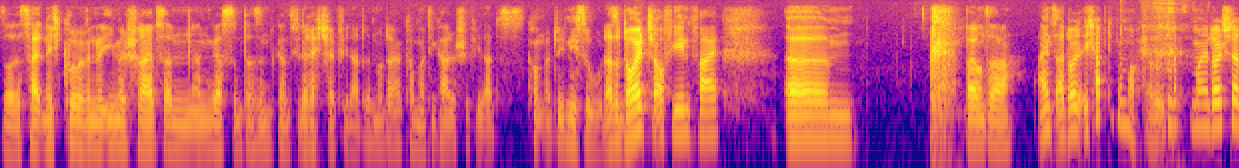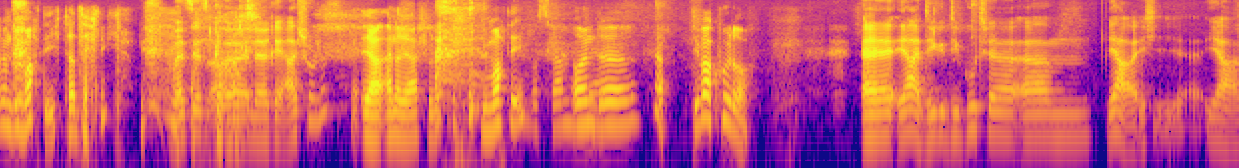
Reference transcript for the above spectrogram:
so, das ist halt nicht cool, wenn du eine E-Mail schreibst an, an einen Gast und da sind ganz viele Rechtschreibfehler drin oder grammatikalische Fehler. Das kommt natürlich nicht so gut. Also Deutsch auf jeden Fall. Ähm, bei unserer 1A Deutsch, ich habe die gemacht. Also ich habe meine Deutschlehrerin, die mochte ich tatsächlich. Meinst du jetzt äh, in der Realschule? Ja, der Realschule. Die mochte ich. Was war mit Und der? äh, ja, die war cool drauf. Äh, ja, die, die gute, ähm, ja, ich, ja,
